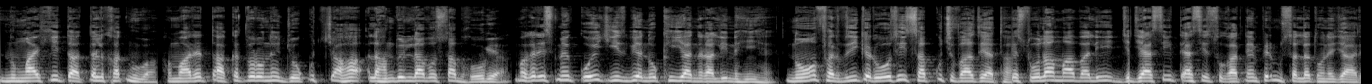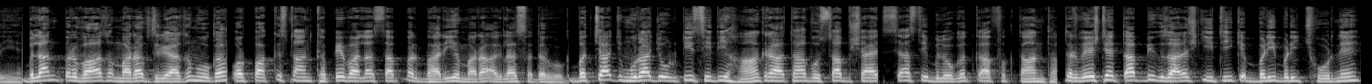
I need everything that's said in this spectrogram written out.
नुमाइशी तातल खत्म हुआ। हमारे ताकतवरों ने जो कुछ चाहा, अल्हम्दुलिल्लाह, वो सब हो गया। मगर इसमें कोई चीज़ भी अनोखी या निराली नहीं है। नौ फरवरी के रोज ही सब कुछ वाजिया था कि सोलह माह वाली जैसी तैसी सुगातें फिर मुसलत होने जा रही हैं। बुलंद परवाज हमारा वजी अजम होगा और पाकिस्तान खपे वाला सब पर भारी हमारा अगला सदर होगा। बच्चा जमुरा जो उल्टी सीधी हाँक रहा था, वो सब शायद सियासी बलोगत का फकतान था। दरवेश ने तब भी गुजारिश की थी की बड़ी बड़ी छोड़ने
